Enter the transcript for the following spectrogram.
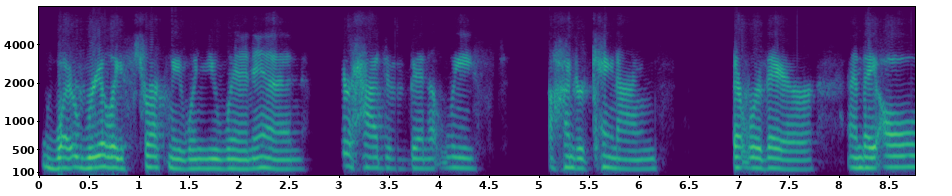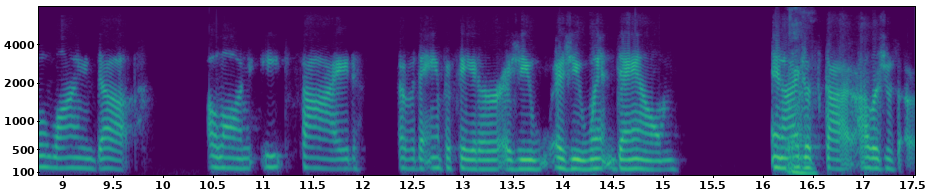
what really struck me when you went in, there had to have been at least a hundred canines that were there, and they all lined up along each side of the amphitheater as you as you went down. And I just got I was just uh,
